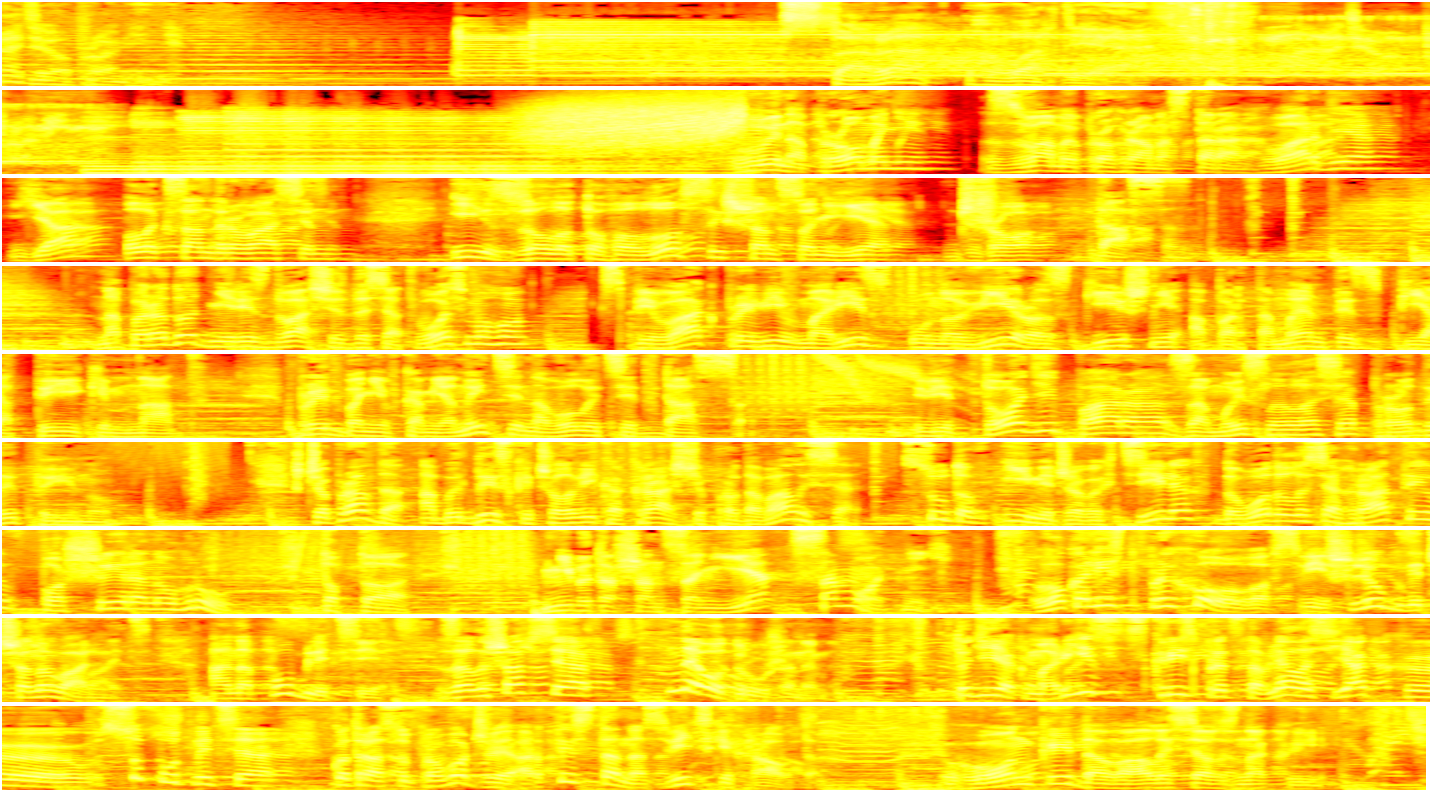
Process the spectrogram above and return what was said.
Радіопромінь. Стара гвардія. На радіопромінь. Ви на промені. З вами програма Стара Гвардія. Я, Олександр Васін, і золотоголосий шансоньє Джо Дассен. Напередодні Різдва 68-го співак привів Маріз у нові розкішні апартаменти з п'яти кімнат, придбані в кам'яниці на вулиці Дасса. Відтоді пара замислилася про дитину. Щоправда, аби диски чоловіка краще продавалися, суто в іміджевих цілях доводилося грати в поширену гру. Тобто, нібито шансоньє самотній. Вокаліст приховував свій шлюб від шанувальниць, а на публіці залишався неодруженим. Тоді як Маріз скрізь представлялась як е, супутниця, котра супроводжує артиста на світських раутах. Гонки давалися в знаки.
